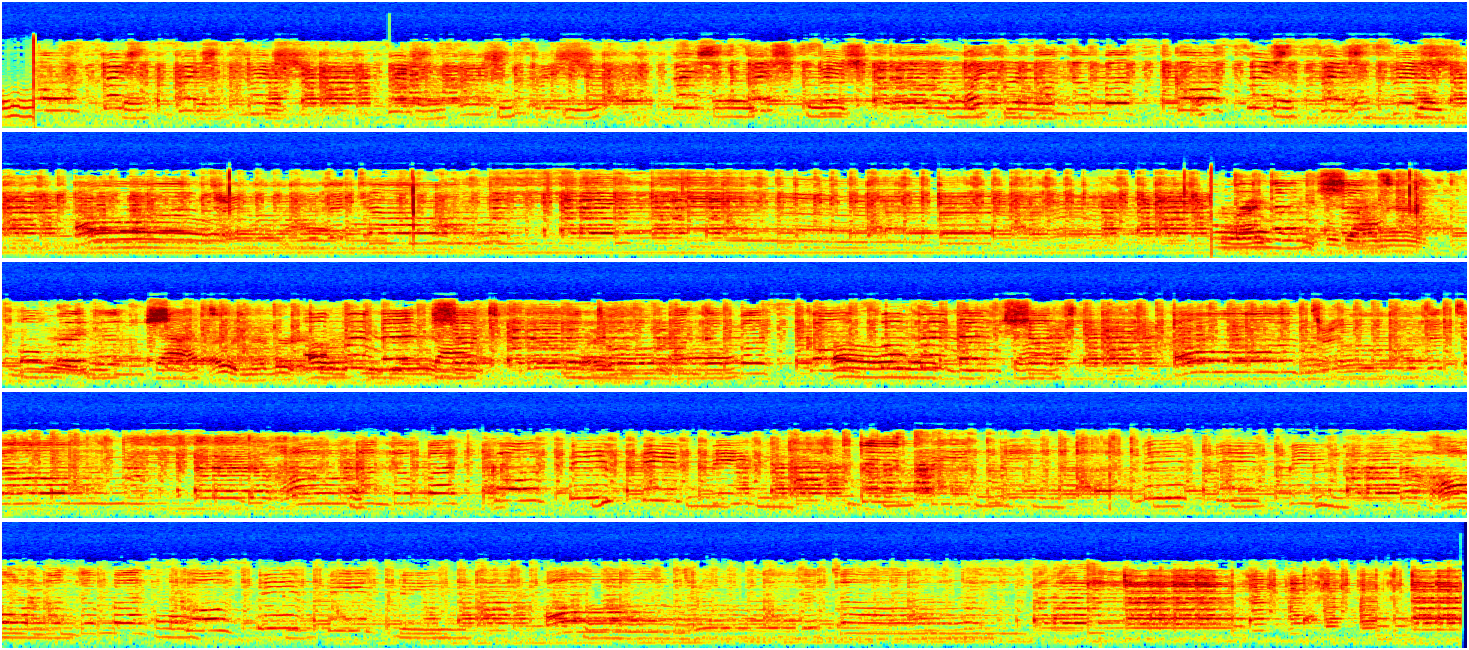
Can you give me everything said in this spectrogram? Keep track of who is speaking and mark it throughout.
Speaker 1: Right people down there. I would never ever do that.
